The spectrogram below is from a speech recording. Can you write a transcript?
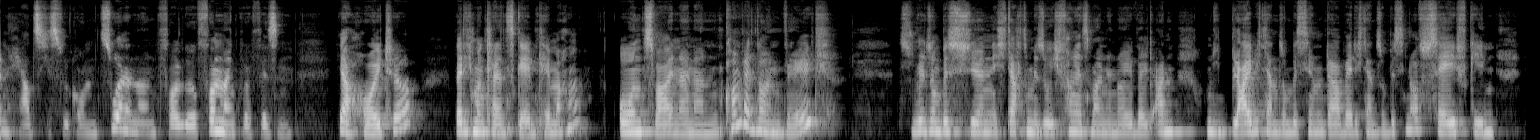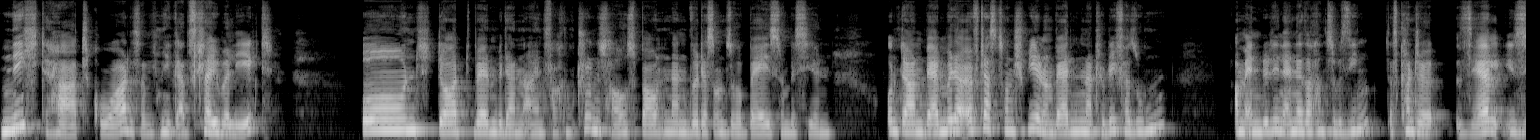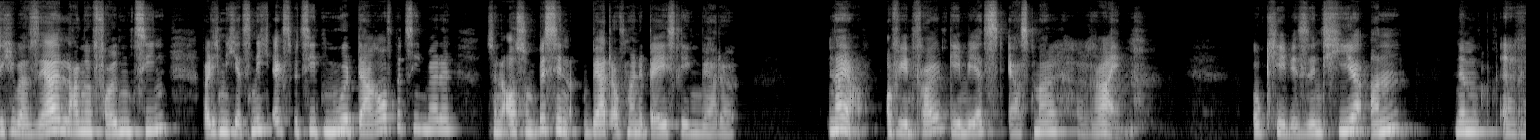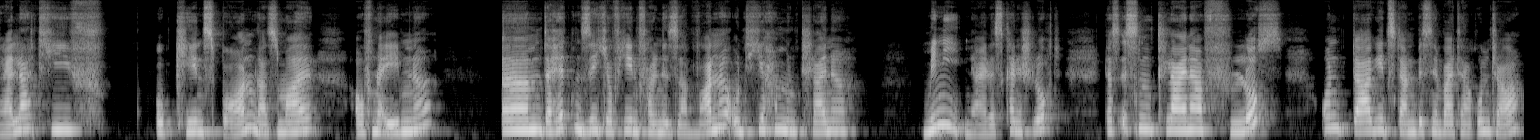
ein herzliches Willkommen zu einer neuen Folge von Minecraft Wissen. Ja, heute werde ich mal ein kleines Gameplay machen. Und zwar in einer komplett neuen Welt. Das will so ein bisschen, ich dachte mir so, ich fange jetzt mal eine neue Welt an und die bleibe ich dann so ein bisschen und da werde ich dann so ein bisschen auf Safe gehen. Nicht Hardcore, das habe ich mir ganz klar überlegt. Und dort werden wir dann einfach ein schönes Haus bauen und dann wird das unsere Base so ein bisschen. Und dann werden wir da öfters drin spielen und werden natürlich versuchen, am Ende den Enderdrachen zu besiegen. Das könnte sehr, sich über sehr lange Folgen ziehen, weil ich mich jetzt nicht explizit nur darauf beziehen werde, sondern auch so ein bisschen Wert auf meine Base legen werde. Naja, auf jeden Fall gehen wir jetzt erstmal rein. Okay, wir sind hier an einem relativ okayen Spawn, ganz normal auf einer Ebene. Ähm, da hätten sich auf jeden Fall eine Savanne und hier haben wir eine kleine Mini, nein, das ist keine Schlucht. Das ist ein kleiner Fluss und da geht es dann ein bisschen weiter runter.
